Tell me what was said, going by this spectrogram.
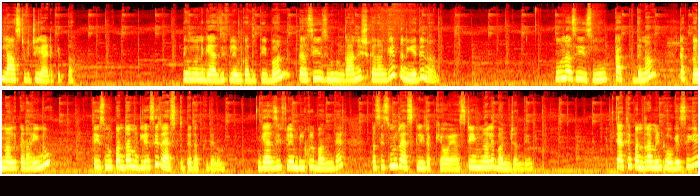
ਲਾਸਟ ਵਿੱਚ ਹੀ ਐਡ ਕੀਤਾ। ਤੇ ਹੁਣ ਉਹਨੇ ਗੈਸ ਦੀ ਫਲੇਮ ਕਰ ਦਿੱਤੀ ਬੰਦ ਤੇ ਅਸੀਂ ਇਸ ਨੂੰ ਹੁਣ ਗਾਰਨਿਸ਼ ਕਰਾਂਗੇ ਧਨੀਏ ਦੇ ਨਾਲ। ਹੁਣ ਅਸੀਂ ਇਸ ਨੂੰ ਢੱਕ ਦੇਣਾ, ਢੱਕਣ ਨਾਲ ਕੜਾਹੀ ਨੂੰ ਤੇ ਇਸ ਨੂੰ 15 ਮਿੰਟ ਲਈ ਅਸੀਂ ਰੈਸਟ ਤੇ ਰੱਖ ਦੇਣਾ। ਗੈਸ ਦੀ ਫਲੇਮ ਬਿਲਕੁਲ ਬੰਦ ਹੈ, ਬਸ ਇਸ ਨੂੰ ਰੈਸਟ ਲਈ ਰੱਖਿਆ ਹੋਇਆ ਸਟੀਮ ਨਾਲੇ ਬਣ ਜਾਂਦੇ ਹੋ ਤੇ ਇੱਥੇ 15 ਮਿੰਟ ਹੋ ਗਏ ਸੀਗੇ,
